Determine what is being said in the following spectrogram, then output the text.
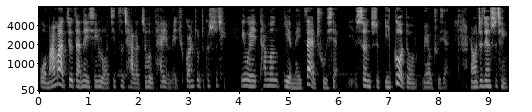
我妈妈就在内心逻辑自洽了之后，她也没去关注这个事情，因为他们也没再出现，甚至一个都没有出现。然后这件事情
